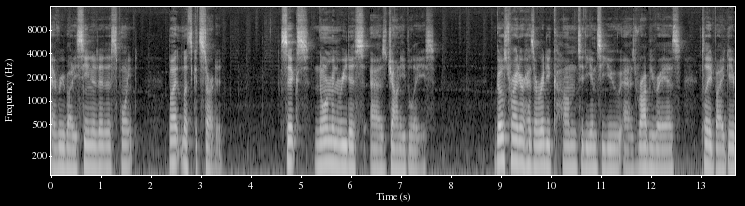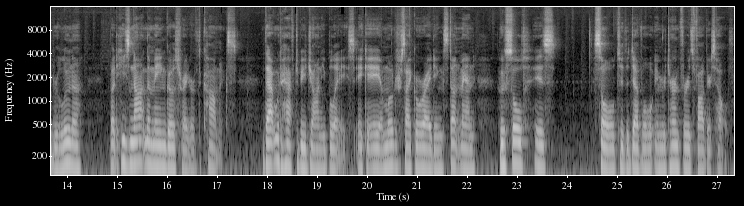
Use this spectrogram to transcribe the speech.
everybody's seen it at this point. But let's get started. 6. Norman Reedus as Johnny Blaze. Ghost Rider has already come to the MCU as Robbie Reyes, played by Gabriel Luna, but he's not the main Ghost Rider of the comics. That would have to be Johnny Blaze, aka a motorcycle riding stuntman who sold his soul to the devil in return for his father's health.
